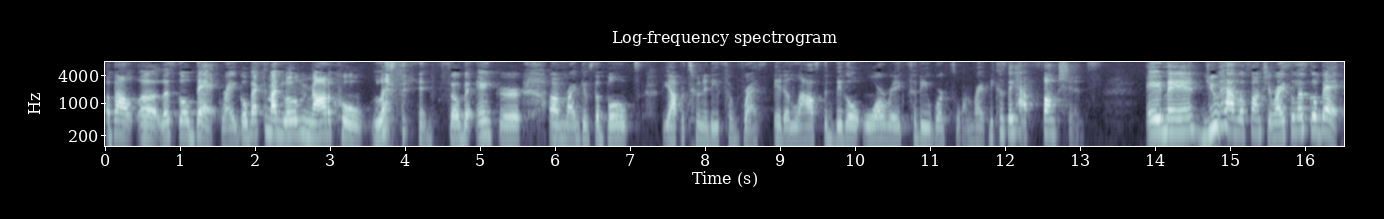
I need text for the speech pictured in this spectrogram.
about, uh, let's go back, right? Go back to my little nautical lesson. So the anchor, um, right, gives the boat the opportunity to rest. It allows the big old oil rig to be worked on, right? Because they have functions. Amen. You have a function, right? So let's go back.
